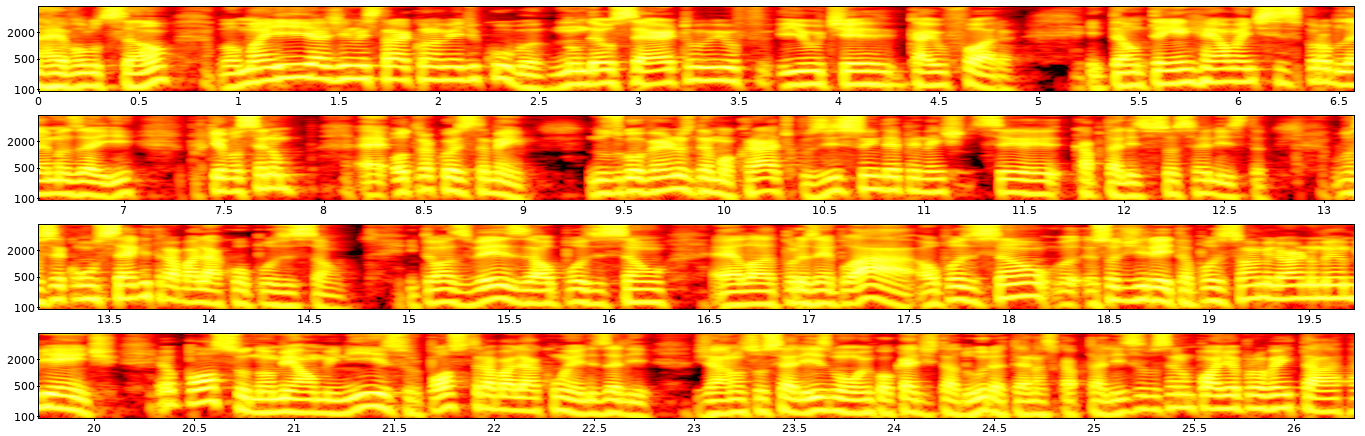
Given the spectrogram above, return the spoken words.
na Revolução, vamos aí administrar a economia de Cuba. Não deu certo e o, e o Che caiu fora. Então tem realmente esses problemas aí, porque você não. é, outra coisa também, nos governos democráticos, isso independente de ser capitalista ou socialista, você consegue trabalhar com a oposição. Então, às vezes, a oposição, ela, por exemplo, ah, a oposição, eu sou de direita, a oposição é melhor no meio ambiente. Eu posso nomear um ministro, posso trabalhar com eles ali. Já no socialismo ou em qualquer ditadura, até nas capitalistas, você não pode aproveitar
